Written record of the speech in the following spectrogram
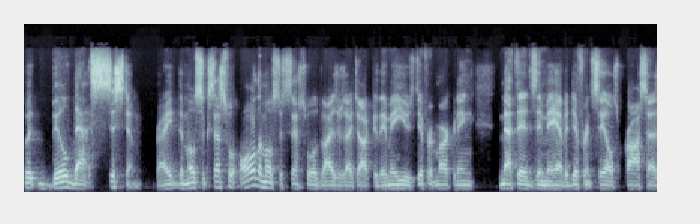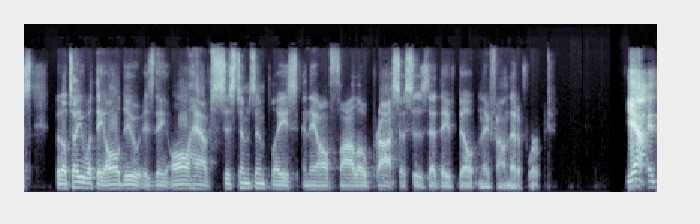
but build that system, right? The most successful, all the most successful advisors I talk to, they may use different marketing methods, they may have a different sales process, but I'll tell you what they all do is they all have systems in place and they all follow processes that they've built and they found that have worked. Yeah, I,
